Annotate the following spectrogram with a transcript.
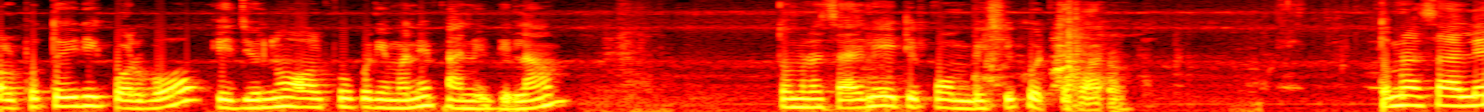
অল্প তৈরি করব এই জন্য অল্প পরিমাণে পানি দিলাম। তোমরা চাইলে এটি কম বেশি করতে পারো। তোমরা চাইলে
